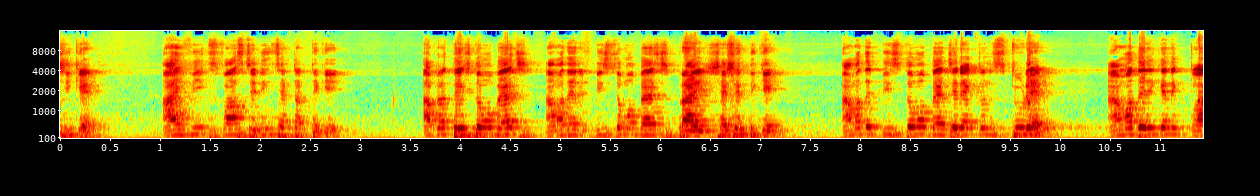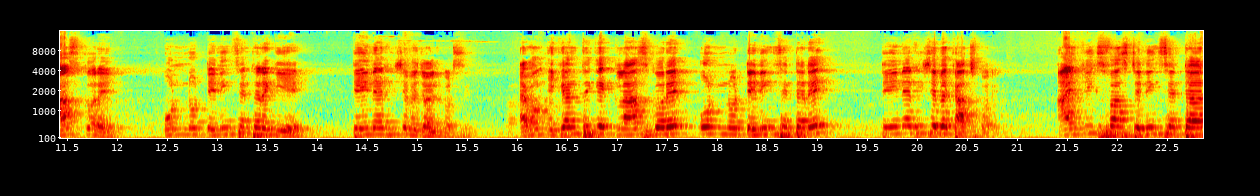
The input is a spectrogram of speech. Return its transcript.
শিখেন। আইফিক্স ফার্স্ট ট্রেনিং সেন্টার থেকে। আপনার তেইশতম ব্যাচ আমাদের বিশতম ব্যাচ প্রায় শেষের দিকে। আমাদের বিশতম ব্যাচের একজন স্টুডেন্ট আমাদের এখানে ক্লাস করে অন্য ট্রেনিং সেন্টারে গিয়ে ট্রেনার হিসেবে জয়েন করছে। এবং এখান থেকে ক্লাস করে অন্য ট্রেনিং সেন্টারে ট্রেনার হিসেবে কাজ করে। আইফিক্স ফার্স্ট ট্রেনিং সেন্টার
